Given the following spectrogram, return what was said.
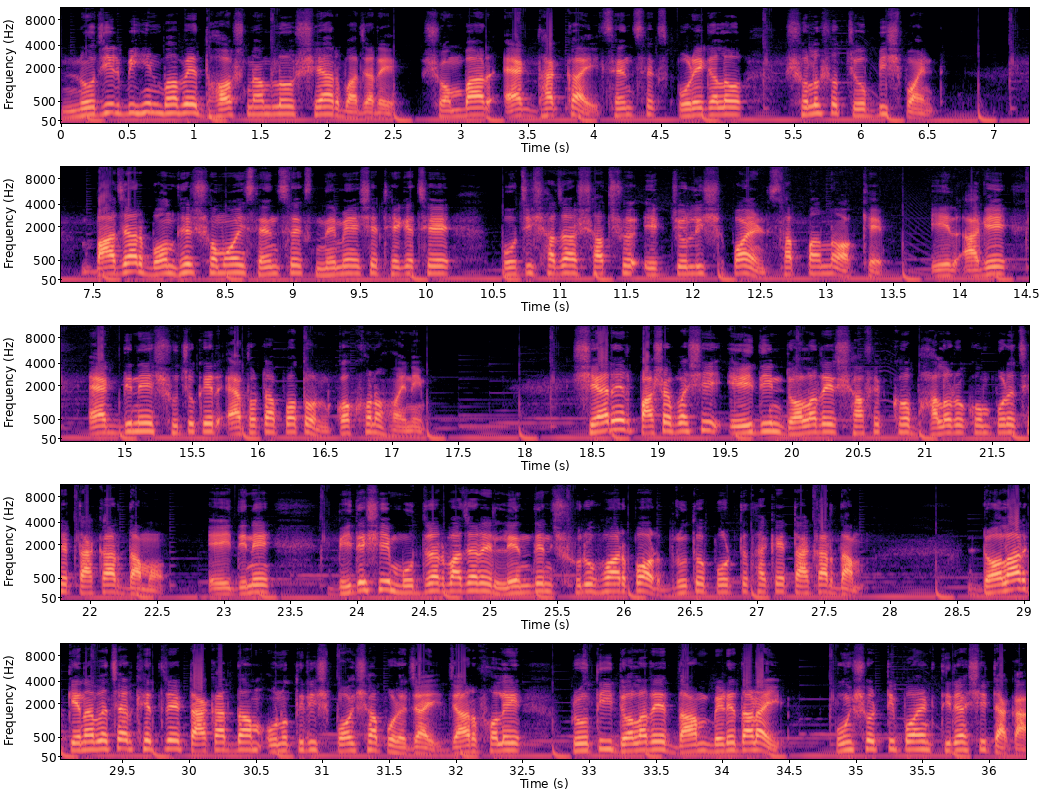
নজিরবিহীনভাবে ধস নামল শেয়ার বাজারে। সোমবার এক ধাক্কায় সেন্সেক্স পড়ে গেল ষোলোশো চব্বিশ পয়েন্ট। বাজার বন্ধের সময় সেন্সেক্স নেমে এসে ঠেকেছে পঁচিশ হাজার সাতশো একচল্লিশ পয়েন্ট ছাপ্পান্ন অক্ষে। এর আগে একদিনে সূচকের এতটা পতন কখনো হয়নি। শেয়ারের পাশাপাশি এই দিন ডলারের সাপেক্ষ ভালো রকম পড়েছে টাকার দামও। এই দিনে বিদেশি মুদ্রার বাজারে লেনদেন শুরু হওয়ার পর দ্রুত পড়তে থাকে টাকার দাম। ডলার কেনাবেচার ক্ষেত্রে টাকার দাম উনত্রিশ পয়সা পড়ে যায়, যার ফলে প্রতি ডলারের দাম বেড়ে দাঁড়ায় পঁয়ষট্টি পয়েন্ট তিরাশি টাকা।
